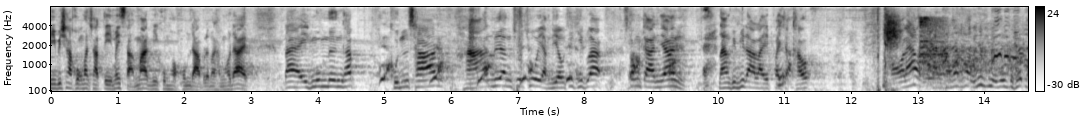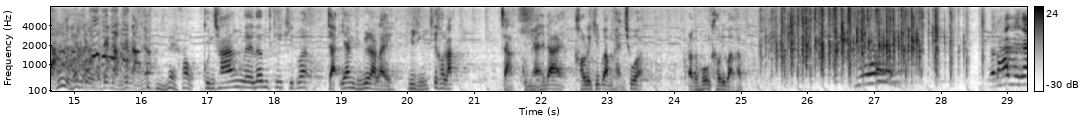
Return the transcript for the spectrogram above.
มีวิชาคงพันชาตรีไม่สามารถมีคมหอกคมดาบอะไรมาทำเขาได้ แต่อีกมุมหนึ่งครับ ขุนช้างหาเรื่องชั่วๆอย่างเดียวที่คิดว่าต้องการย่างนางพิมพิลาไลยไปจากเขาพอแล้วการทำให้เข้านี่คือเป็นเทปหนังอยู่เทปหนังประเทศหนังที่หนังเนี่ยไม่เข้าขุนช้างเลยเริ่มคิดคิดว่าจะแย่งพิมพิลาไลยผู้หญิงที่เขารักจากคุณแผนให้ได้ เขาเลยคิดวางแผนชั่ว เราไปพบกับเขาดีกว่าครับ จะทำยังไง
